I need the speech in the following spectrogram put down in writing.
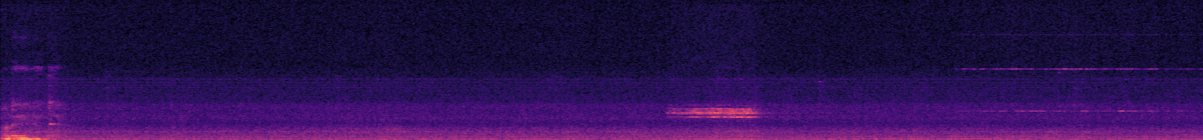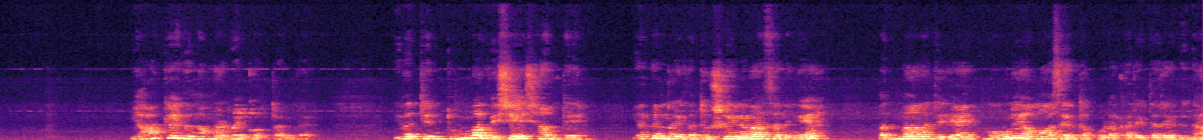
ನೋಡಿ ಈ ರೀತಿ ಯಾಕೆ ಇದನ್ನು ಮಾಡಬೇಕು ಅಂತಂದರೆ ಇವತ್ತಿನ ತುಂಬ ವಿಶೇಷ ಅಂತೆ. ಯಾಕಂದರೆ ಇವತ್ತು ಶ್ರೀನಿವಾಸನಿಗೆ ಪದ್ಮಾವತಿಗೆ ಮೌನಿ ಅಮಾವಾಸ್ಯೆ ಅಂತ ಕೂಡ ಕರೀತಾರೆ ಇದನ್ನು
